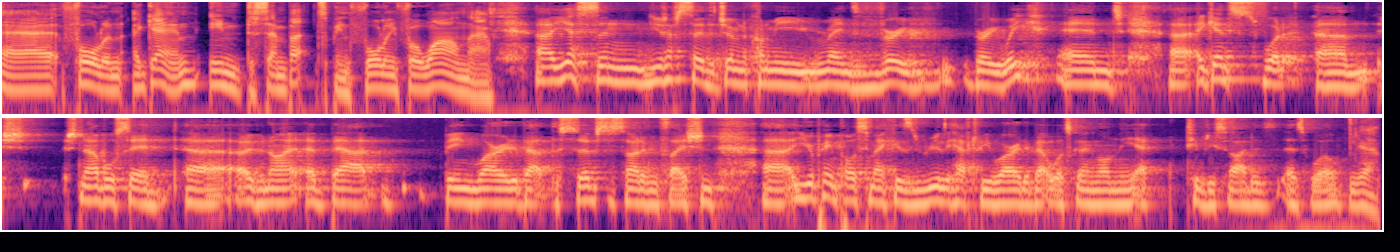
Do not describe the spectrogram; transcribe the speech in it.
Uh, fallen again in December. It's been falling for a while now. Uh, yes, and you'd have to say the German economy remains very, very weak. And uh, against what um, Schnabel said uh, overnight about being worried about the services side of inflation, uh, European policymakers really have to be worried about what's going on the activity side as, as well. Yeah.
